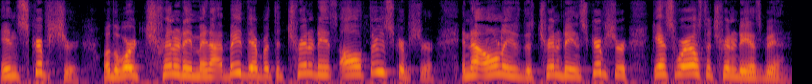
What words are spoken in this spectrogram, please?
in Scripture. Well, the word Trinity may not be there, but the Trinity is all through Scripture. And not only is the Trinity in Scripture, guess where else the Trinity has been?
